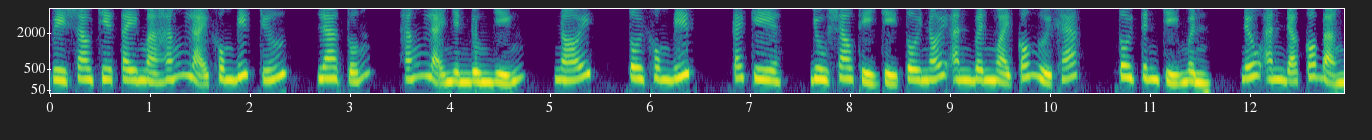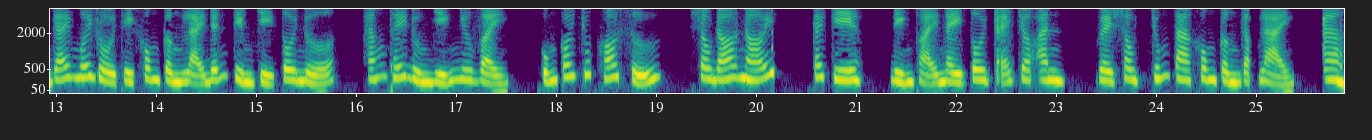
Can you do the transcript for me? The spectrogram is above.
vì sao chia tay mà hắn lại không biết chứ, La Tuấn, hắn lại nhìn đường diễn, nói, tôi không biết, cái kia, dù sao thì chị tôi nói anh bên ngoài có người khác, tôi tin chị mình, nếu anh đã có bạn gái mới rồi thì không cần lại đến tìm chị tôi nữa, hắn thấy đường diễn như vậy, cũng có chút khó xử, sau đó nói, cái kia, điện thoại này tôi trả cho anh, về sau chúng ta không cần gặp lại, à,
